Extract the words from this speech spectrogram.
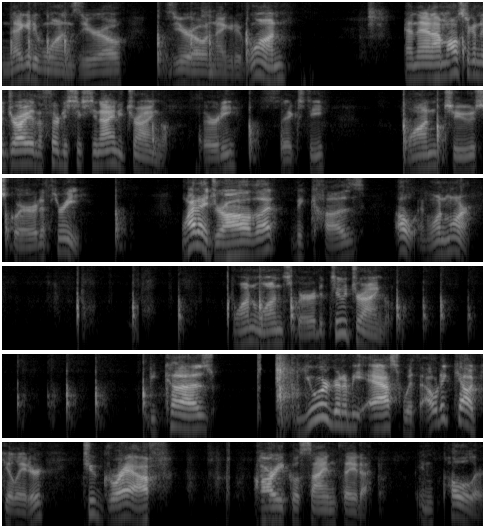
negative 1, 0, 0, negative 1. And then I'm also going to draw you the 30, 60, 90 triangle. 30, 60, 1, 2, square root of 3. Why did I draw all that? Because, oh, and one more. 1, 1 square root of 2 triangle. Because you are going to be asked without a calculator to graph r equals sine theta in polar.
